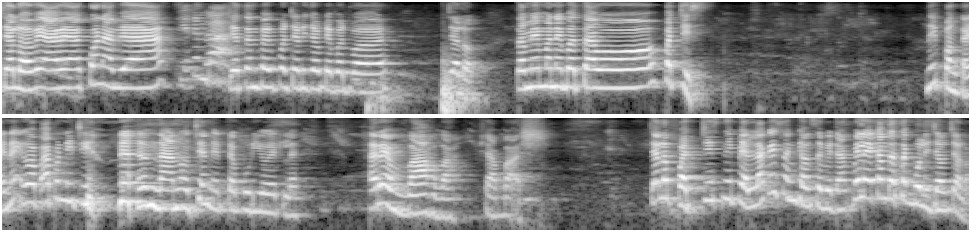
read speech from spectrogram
ચલો હવે આવ્યા કોણ આવ્યા? ચેતનભાઈ ઉપર ચડી જાઓ ટેબલ પર. ચલો તમે મને બતાવો પચીસ. નહીં પંકાય નહીં આપણે નીચે નાનો છે ને ટપુડીઓ એટલે. અરે વાહ વાહ શાબાશ. ચલો પચીસની પહેલાં કઈ સંખ્યા આવશે બેટા? પહેલાં એકમ દશક બોલી જાઓ ચલો.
